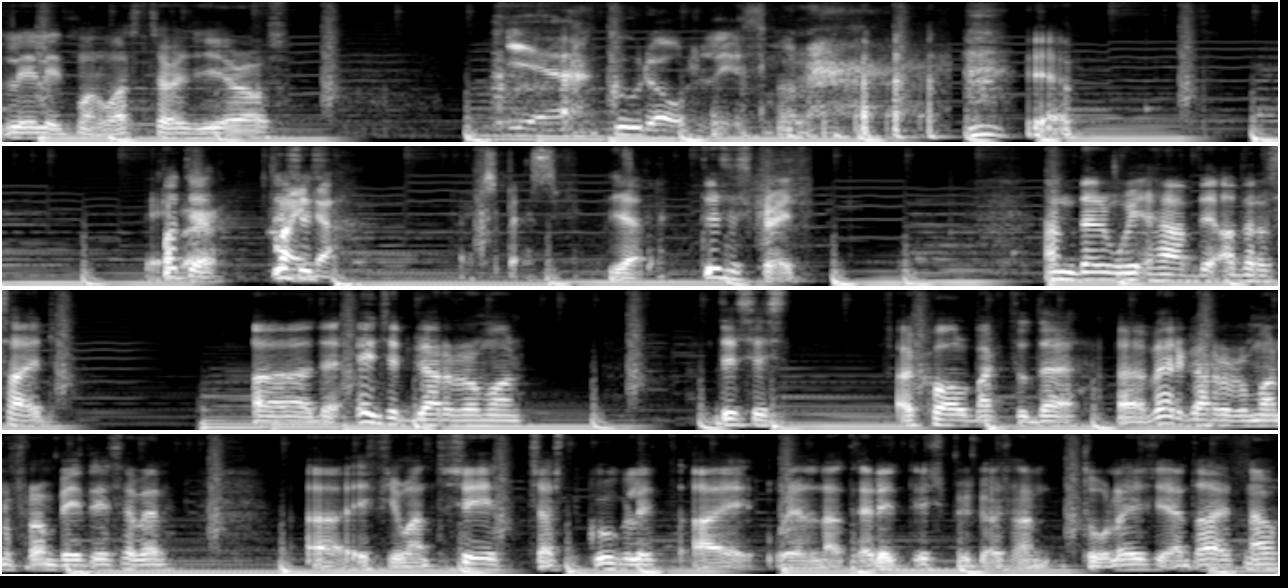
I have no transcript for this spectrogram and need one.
Lilithmon was 30 euros. Yeah, good old Lilithmon. Yeah, They But yeah, this is- expensive. yeah. This is great. And then we have the other side, uh, the Ancient Garurumon. This is a callback to the uh, Vergarurumon from BT7. Uh, if you want to see it, just Google it. I will not edit this because I'm too lazy and tired now.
